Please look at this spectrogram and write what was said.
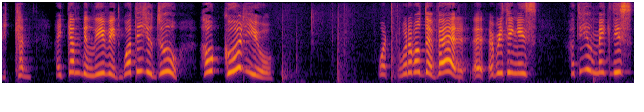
I can't I can't believe it. What did you do? How could you? What what about the bed? Everything is How do you make this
